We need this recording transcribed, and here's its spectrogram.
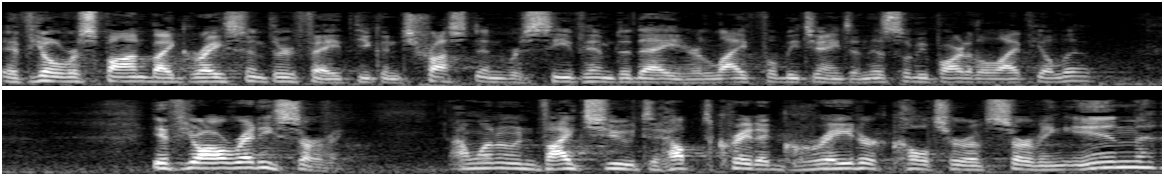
If you'll respond by grace and through faith, you can trust and receive Him today, and your life will be changed, and this will be part of the life you'll live. If you're already serving, I want to invite you to help to create a greater culture of serving in,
